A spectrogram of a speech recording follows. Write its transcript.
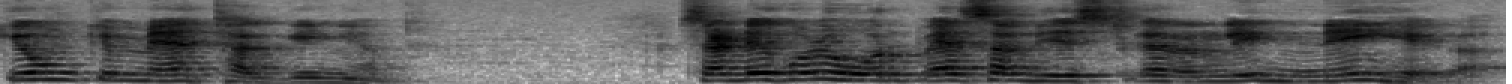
ਕਿਉਂਕਿ ਮੈਂ ਥੱਕ ਗਈ ਹਾਂ। ਸਾਡੇ ਕੋਲ ਹੋਰ ਪੈਸਾ ਵੇਸਟ ਕਰਨ ਲਈ ਨਹੀਂ ਹੈਗਾ।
